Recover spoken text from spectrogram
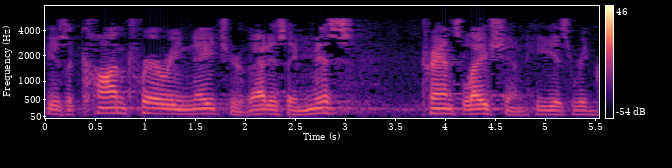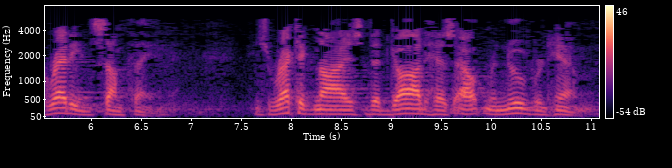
He is a contrary nature. That is a mistranslation. He is regretting something. He's recognized that God has outmaneuvered him.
